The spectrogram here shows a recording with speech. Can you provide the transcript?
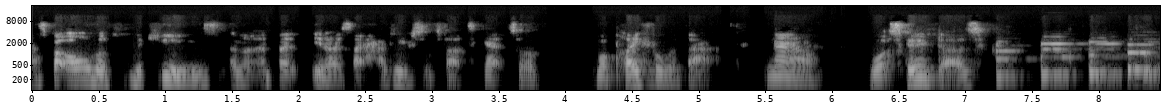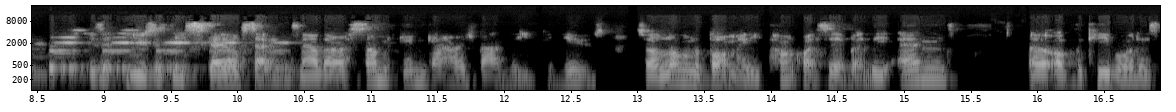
it's got all the, the keys, and, but you know, it's like how do you start to get sort of more playful with that? Now, what Skoog does is it uses these scale settings. Now there are some in GarageBand that you can use. So along the bottom here, you can't quite see it, but at the end uh, of the keyboard is,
